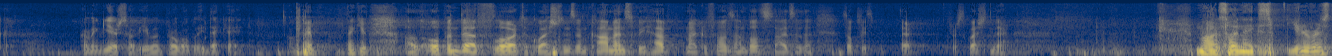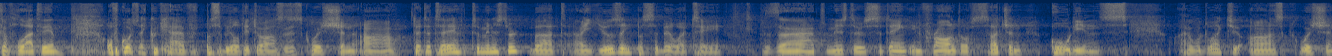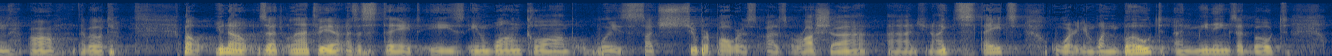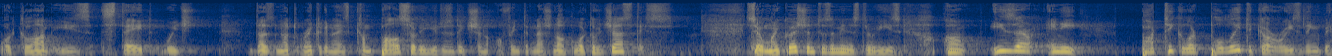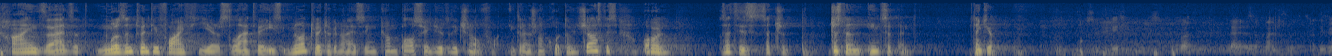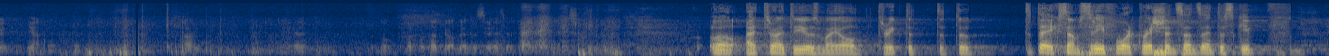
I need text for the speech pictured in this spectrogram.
coming years or even probably decade. Okay, thank you. I'll open the floor to questions and comments. We have microphones on both sides of the, so please, there, first question there. Mars Lennox, University of Latvia. Of course, I could have possibility to ask this question uh, tete to Minister, but uh, using possibility that Minister is sitting in front of such an audience, I would like to ask question uh, about well, you know that Latvia as a state is in one club with such superpowers as Russia and United States, or in one boat, and meaning that boat or club is state which does not recognize compulsory jurisdiction of International Court of Justice. So my question to the minister is, uh, is there any particular political reasoning behind that, that more than 25 years Latvia is not recognizing compulsory jurisdiction of International Court of Justice, or that is such a, just an incident? Thank you. Well, I try to use my old trick to, to, to, to take some three, four questions and then to skip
